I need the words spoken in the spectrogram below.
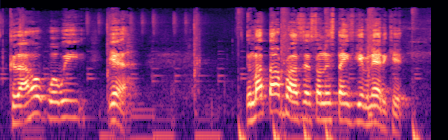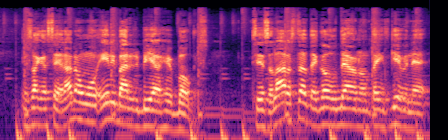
Because I hope what we, yeah. And my thought process on this Thanksgiving etiquette is like I said, I don't want anybody to be out here bogus. See, there's a lot of stuff that goes down on Thanksgiving that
